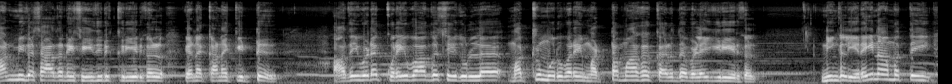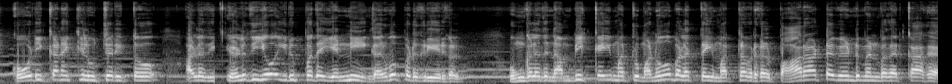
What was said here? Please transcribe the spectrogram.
ஆன்மீக சாதனை செய்திருக்கிறீர்கள் என கணக்கிட்டு அதைவிட குறைவாக செய்துள்ள மற்றும் ஒருவரை மட்டமாக கருத விளைகிறீர்கள். நீங்கள் இறைநாமத்தை கோடிக்கணக்கில் உச்சரித்தோ அல்லது எழுதியோ இருப்பதை எண்ணி கர்வப்படுகிறீர்கள். உங்களது நம்பிக்கை மற்றும் மனோபலத்தை மற்றவர்கள் பாராட்ட வேண்டும் என்பதற்காக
